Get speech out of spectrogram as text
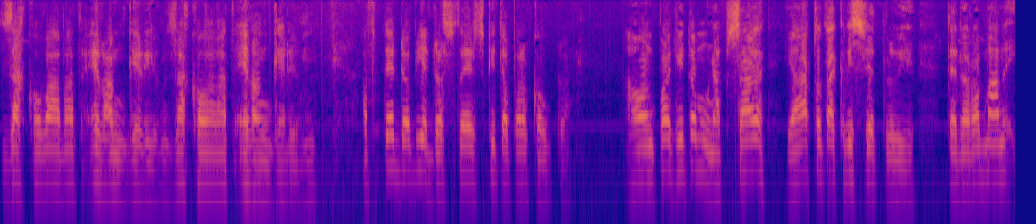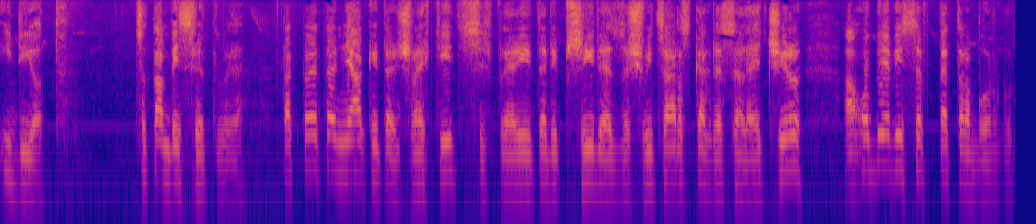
zachovávat evangelium, zachovávat evangelium. A v té době Dostojevský to prokoukl. A on proti tomu napsal, já to tak vysvětluji, ten román Idiot. Co tam vysvětluje? Tak to je ten nějaký ten šlechtic, který tedy přijde ze Švýcarska, kde se léčil a objeví se v Petroburgu.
